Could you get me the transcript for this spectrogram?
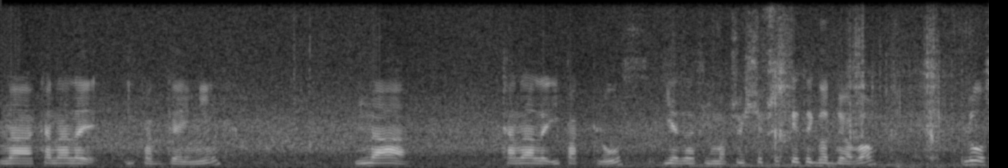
na kanale IPAK Gaming na kanale IPAK Plus jeden film oczywiście, wszystkie tygodniowo Plus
